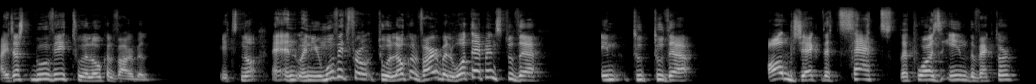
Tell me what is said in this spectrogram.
I just move it to a local variable. It's not, and when you move it from, to a local variable, what happens to the, in, to, to the object that set that was in the vector?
